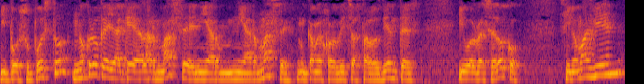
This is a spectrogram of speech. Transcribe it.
Y por supuesto, no creo que haya que alarmarse ni, ni armarse, nunca mejor dicho, hasta los dientes y volverse loco sino más bien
